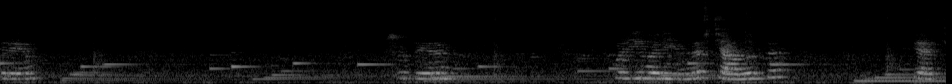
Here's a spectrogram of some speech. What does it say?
Три. Чотири. Коліно рівне, втягнуте. П'ять.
